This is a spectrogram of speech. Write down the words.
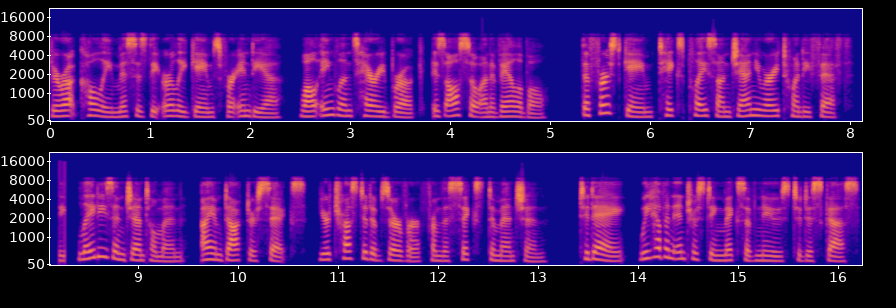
Virat Kohli misses the early games for India, while England's Harry Brook is also unavailable. The first game takes place on January 25. Ladies and gentlemen, I am Dr. Six, your trusted observer from the sixth dimension. Today, we have an interesting mix of news to discuss,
